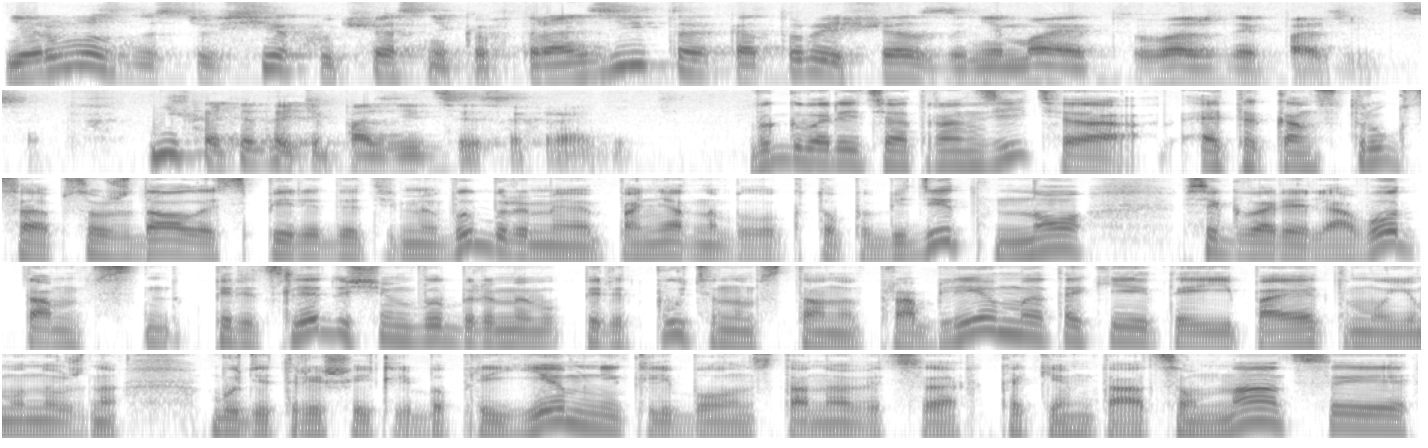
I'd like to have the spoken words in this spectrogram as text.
Нервозность у всех участников транзита, которые сейчас занимают важные позиции. Не хотят эти позиции сохранить. Вы говорите о транзите. Эта конструкция обсуждалась перед этими выборами. Понятно было, кто победит, но все говорили, а вот там перед следующими выборами, перед Путиным станут проблемы такие-то, и поэтому ему нужно будет решить либо преемник, либо он становится каким-то отцом нации.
